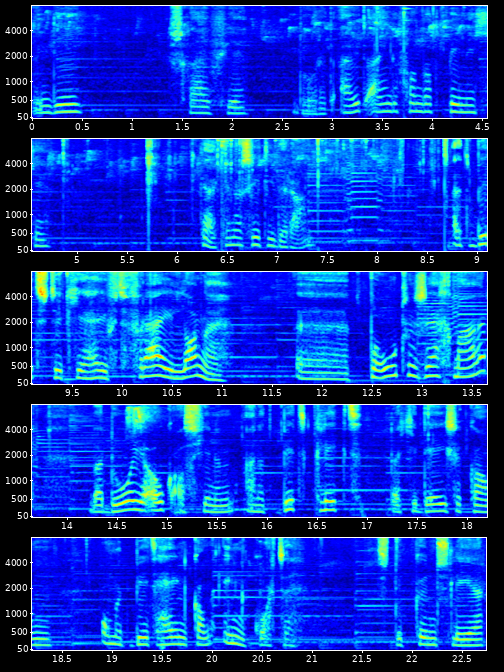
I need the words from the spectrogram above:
En die schuif je door het uiteinde van dat pinnetje. Kijk, en dan zit hij eraan. Het bitstukje heeft vrij lange uh, poten, zeg maar. Waardoor je ook als je hem aan het bit klikt, dat je deze kan om het bit heen kan inkorten. Het is natuurlijk kunstleer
